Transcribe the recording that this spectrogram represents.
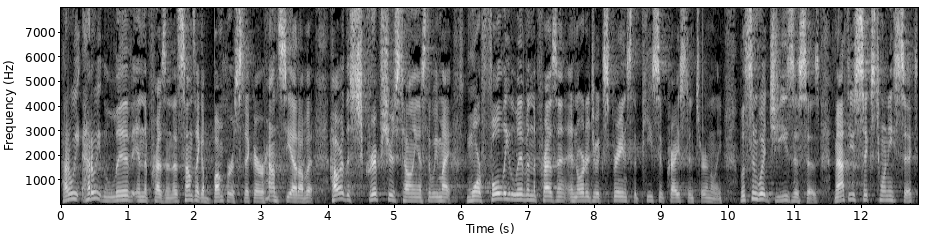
How do, we, how do we live in the present? That sounds like a bumper sticker around Seattle, but how are the scriptures telling us that we might more fully live in the present in order to experience the peace of Christ internally? Listen to what Jesus says. Matthew 6 26,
